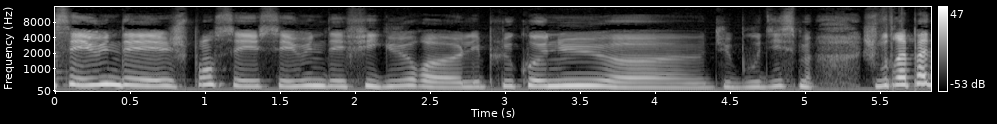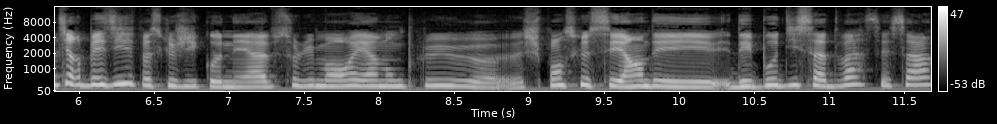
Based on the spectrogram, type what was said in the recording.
c'est une des, je pense, c'est c'est une des figures euh, les plus connues euh, du bouddhisme. Je voudrais pas dire bêtise parce que j'y connais absolument rien non plus. euh, je pense que c'est un des, des bodhisattvas, c'est ça?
